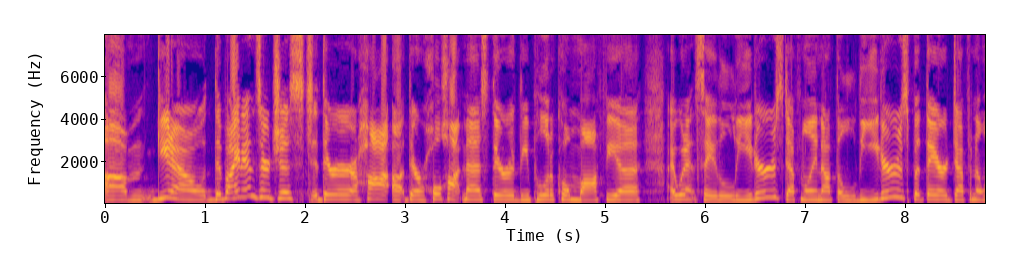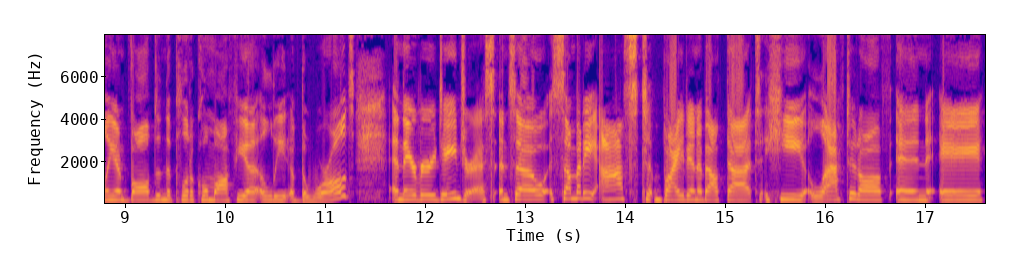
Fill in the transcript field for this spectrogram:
Um, you know, the Bidens are just, they're hot, uh, they're a whole hot mess. They're the political mafia. I wouldn't say leaders, definitely not the leaders, but they are definitely involved in the political mafia elite of the world, and they are very dangerous. And so somebody asked Biden about that. He laughed it off in a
